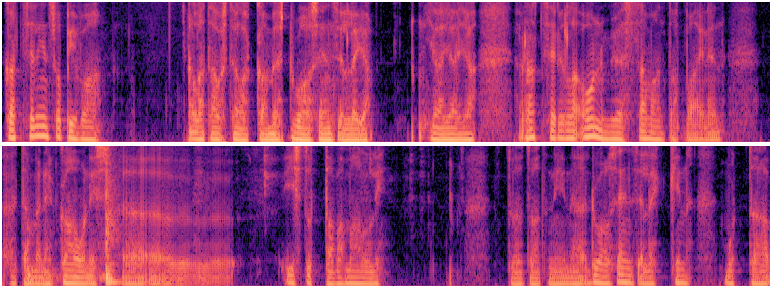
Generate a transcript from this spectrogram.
katselin sopivaa lataustelakkaa myös DualSenselle ja, ja, ja, ja Ratserilla on myös samantapainen tämmöinen kaunis äh, istuttava malli tuota, tuota, niin, DualSensellekin, mutta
